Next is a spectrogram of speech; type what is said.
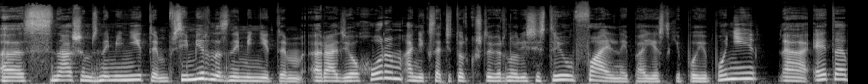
с нашим знаменитым, всемирно знаменитым радиохором. Они, кстати, только что вернулись из триумфальной поездки по Японии. А, Это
